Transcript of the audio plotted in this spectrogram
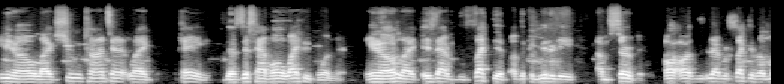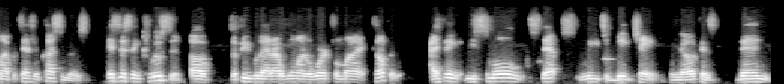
you know like shooting content like hey does this have all white people in it? You know like is that reflective of the community i'm serving? Or, or that reflective of my potential customers? Is this inclusive of the people that i want to work for my company I think these small steps lead to big change, you know, because then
